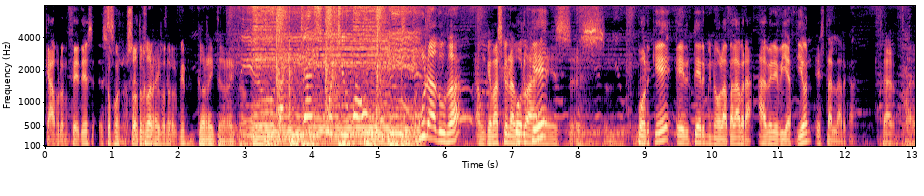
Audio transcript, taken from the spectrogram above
cabroncetes somos nosotros correcto, nosotros mismos. correcto, correcto. Una duda, aunque más que una ¿Por duda qué? es, es- ¿Por qué el término o la palabra abreviación es tan larga? Claro, claro.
